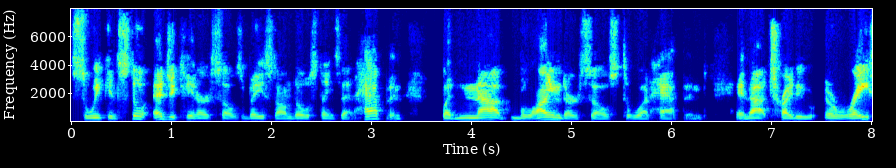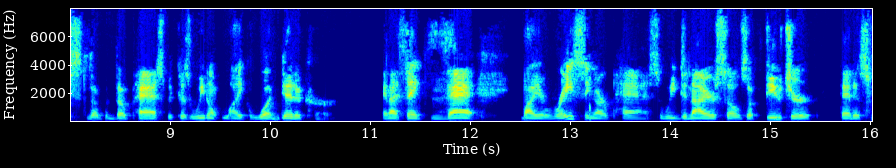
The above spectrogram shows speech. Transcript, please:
so we can still educate ourselves based on those things that happen but not blind ourselves to what happened and not try to erase the, the past because we don't like what did occur. And I think that by erasing our past, we deny ourselves a future that is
